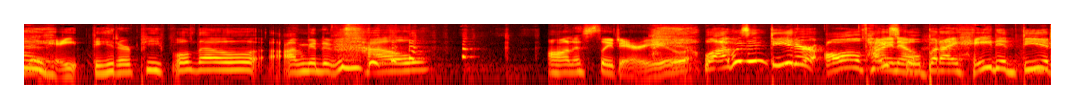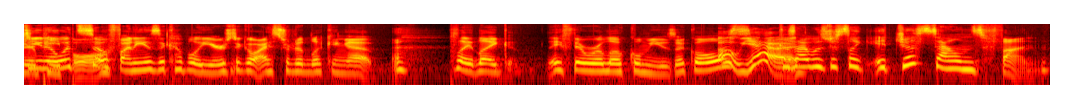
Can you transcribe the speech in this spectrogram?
I hate theater people though. I'm gonna. How honestly dare you? well, I was in theater all of high school, but I hated theater. Do you know people. what's so funny? Is a couple years ago, I started looking up play like if there were local musicals. Oh, yeah. because I was just like, it just sounds fun.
